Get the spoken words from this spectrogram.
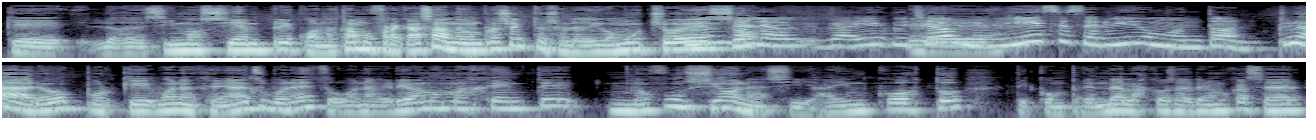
que lo decimos siempre cuando estamos fracasando en un proyecto, yo lo digo mucho eso. Nunca lo había escuchado, Eh, me hubiese servido un montón. Claro, porque, bueno, en general supone esto, bueno, agregamos más gente, no funciona así. Hay un costo de comprender las cosas que tenemos que hacer,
